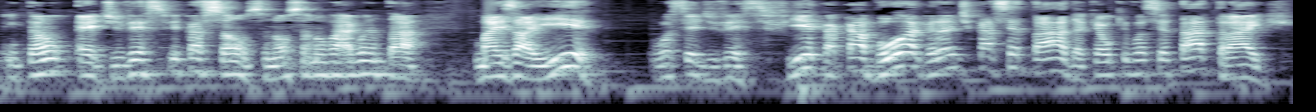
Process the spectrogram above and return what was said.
Então é diversificação, senão você não vai aguentar. Mas aí você diversifica, acabou a grande cacetada, que é o que você está atrás.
